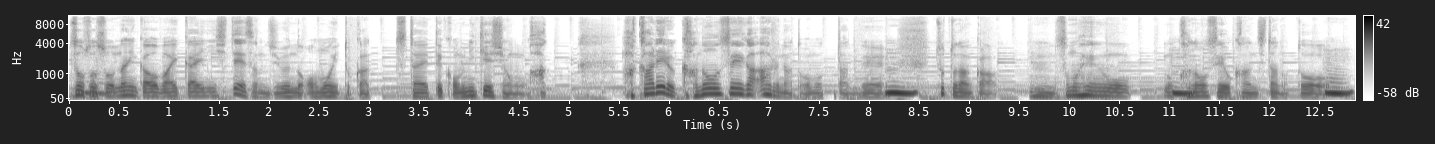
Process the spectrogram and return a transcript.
そうそうそう、うん。何かを媒介にしてその自分の思いとか伝えてコミュニケーションをは図れる可能性があるなと思ったんで、うん。ちょっとなんか、うん、その辺をの可能性を感じたのと、うん。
